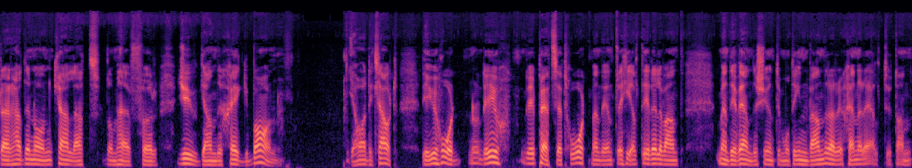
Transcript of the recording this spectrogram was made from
där hade någon kallat de här för ljugande skäggbarn. Ja, det är klart, det är ju, hård, det är ju det är på ett sätt hårt men det är inte helt irrelevant. Men det vänder sig ju inte mot invandrare generellt utan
